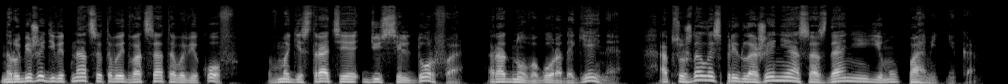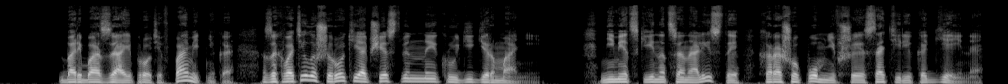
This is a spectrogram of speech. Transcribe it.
На рубеже XIX и XX веков в магистрате Дюссельдорфа, родного города Гейне, обсуждалось предложение о создании ему памятника. Борьба за и против памятника захватила широкие общественные круги Германии. Немецкие националисты, хорошо помнившие сатирика Гейне,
